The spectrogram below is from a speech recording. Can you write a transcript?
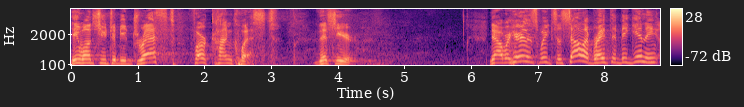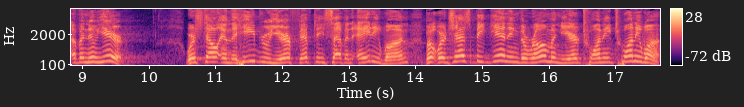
He wants you to be dressed for conquest this year. Now, we're here this week to celebrate the beginning of a new year. We're still in the Hebrew year 5781, but we're just beginning the Roman year 2021.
